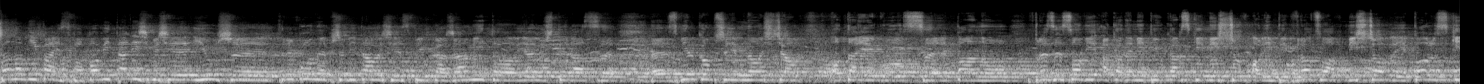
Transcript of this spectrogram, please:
Szanowni Państwo, powitaliśmy się już, e, trybuny przywitały się z piłkarzami, to ja już teraz e, z wielką przyjemnością oddaję głos e, panu prezesowi Akademii Piłkarskiej Mistrzów Olimpik Wrocław, mistrzowej Polski,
